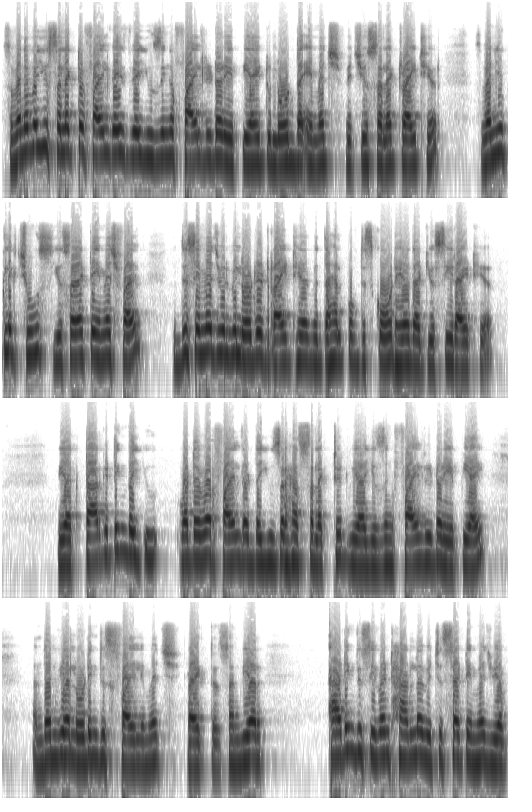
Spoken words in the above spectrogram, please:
so whenever you select a file guys, we are using a file reader API to load the image which you select right here. So when you click choose, you select the image file. This image will be loaded right here with the help of this code here that you see right here. We are targeting the whatever file that the user has selected. We are using file reader API and then we are loading this file image like this and we are adding this event handler which is set image. We are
